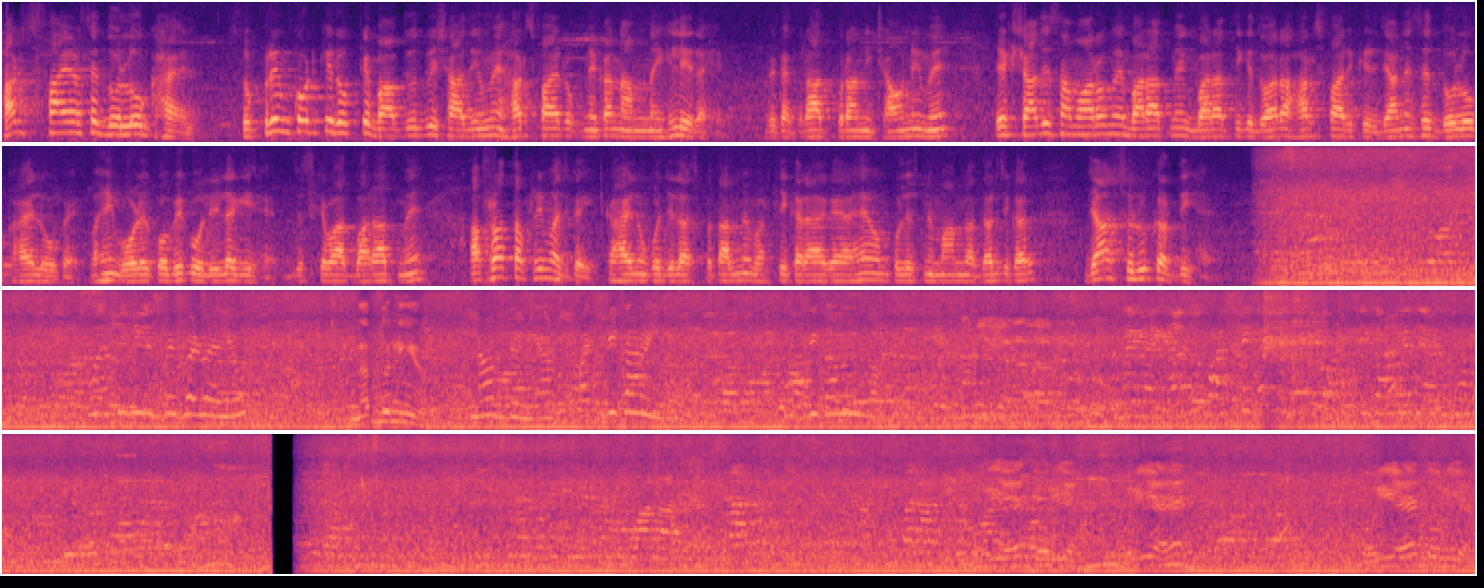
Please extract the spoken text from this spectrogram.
हर्ष fire से दो लोग घायल। सुप्रीम कोर्ट की रोक के बावजूद भी शादियों में हर्ष फायर रुकने का नाम नहीं ले रहे। विगत रात पुरानी छावनी में एक शादी समारोह में बारात में एक बाराती के द्वारा हर्ष फायर गिर जाने से दो लोग घायल हो गए। वहीं घोड़े को भी गोली लगी है जिसके बाद बारात में अफरा तफरी मच गई। घायलों को जिला अस्पताल में भर्ती कराया गया है एवं पुलिस ने मामला दर्ज कर जाँच शुरू कर दी है। नव दुनिया नव दुनिया पत्रिका में ही है। पत्रिका में पत्रिका पत्रिका में देखो। तोलिया है तोलिया तोलिया है तोलिया है तोलिया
